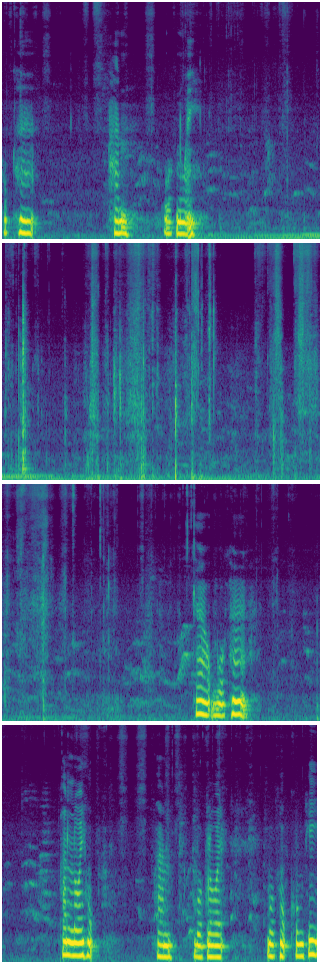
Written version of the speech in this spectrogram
หกห้าพันบวกหน่วยเก้าบวกห้าพันร้อยหกพันบวกร้อยบวกหกคงที่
